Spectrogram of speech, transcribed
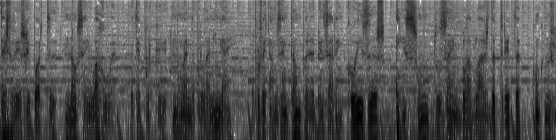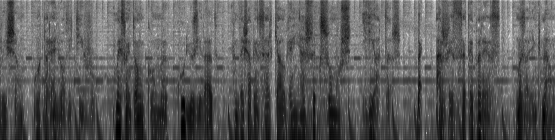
Desta vez, Reporte não saiu à rua, até porque não anda por lá ninguém. Aproveitamos então para pensar em coisas, em assuntos, em blá-blás da treta com que nos lixam o aparelho auditivo. Começo então com uma curiosidade que me deixa a pensar que alguém acha que somos idiotas. Bem, às vezes até parece, mas olhem que não.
